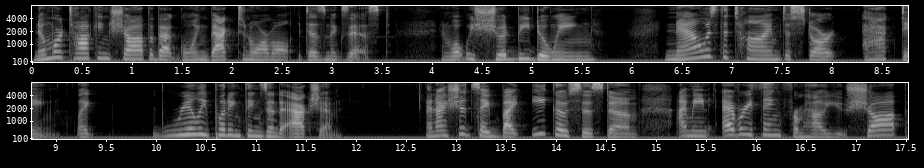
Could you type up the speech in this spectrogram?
No more talking shop about going back to normal, it doesn't exist. And what we should be doing. Now is the time to start acting, like really putting things into action. And I should say, by ecosystem, I mean everything from how you shop,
